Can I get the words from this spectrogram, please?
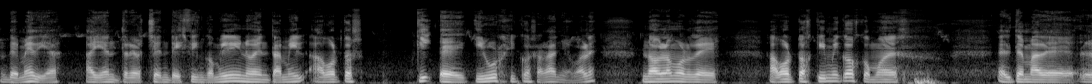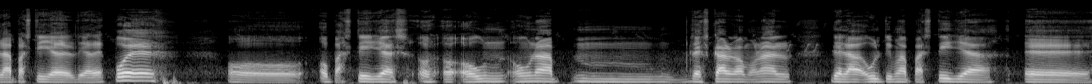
de media, hay entre 85.000 y 90.000 abortos eh, quirúrgicos al año, ¿vale? No hablamos de abortos químicos como es el tema de la pastilla del día después o, pastillas o, una mm, descarga hormonal de la última pastilla eh,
